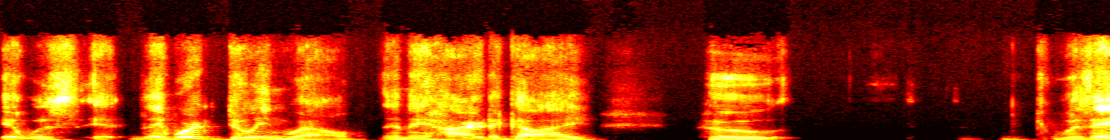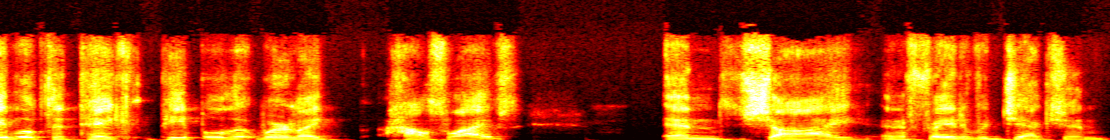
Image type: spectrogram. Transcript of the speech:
it was it, they weren't doing well, and they hired a guy who was able to take people that were like housewives and shy and afraid of rejection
